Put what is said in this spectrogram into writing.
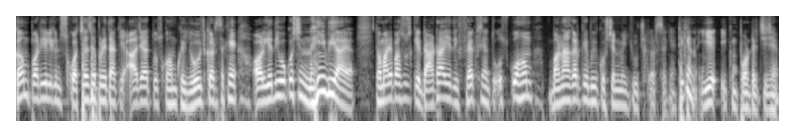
कम पढ़िए, लेकिन उसको अच्छे से पढ़िए ताकि आ जाए तो उसको हम कहीं यूज़ कर सकें। और यदि वो क्वेश्चन नहीं भी आया तो हमारे पास उसके डाटा यदि फैक्ट्स हैं तो उसको हम बना करके भी क्वेश्चन में यूज़ कर सकें। ठीक है ना? ये एक इंपॉर्टेंट चीज़ है।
